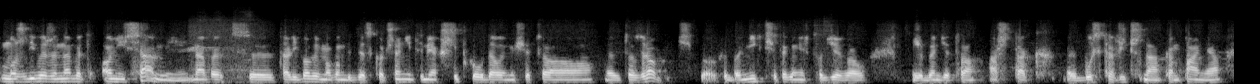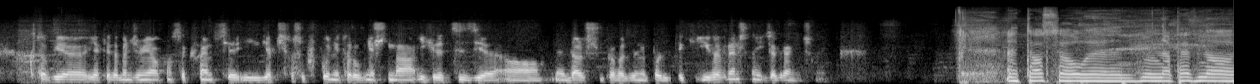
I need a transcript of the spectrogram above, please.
możliwe, że nawet oni sami, nawet e, talibowie mogą być zaskoczeni tym, jak szybko udało mi się to, e, to zrobić, bo chyba nikt się tego nie spodziewał, że będzie to aż tak e, błyskawiczna kampania. Kto wie, jakie to będzie miało konsekwencje i w jaki sposób wpłynie to również na ich decyzje o dalszym prowadzeniu polityki i wewnętrznej, i zagranicznej. To są e, na pewno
